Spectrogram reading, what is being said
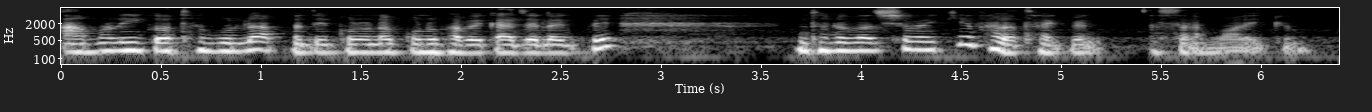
আমার এই কথাগুলো আপনাদের কোনো না কোনোভাবে কাজে লাগবে। ধন্যবাদ সবাইকে। ভালো থাকবেন। আসসালামু আলাইকুম।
